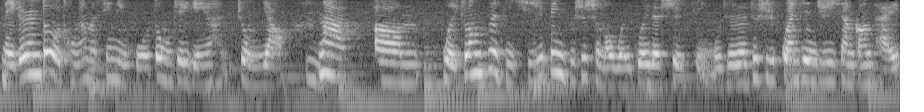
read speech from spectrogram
每个人都有同样的心理活动这一点也很重要。嗯、那。嗯，伪装自己其实并不是什么违规的事情。我觉得就是关键，就是像刚才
